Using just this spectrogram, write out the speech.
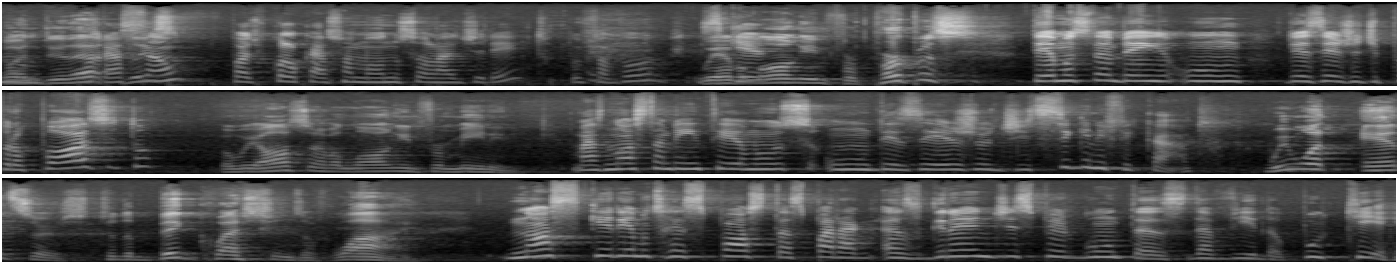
Go no that, coração. please. Pode colocar sua mão no seu lado direito, por favor. We have a Esquerda. longing for purpose, Temos também um desejo de propósito, but we also have a longing for meaning. mas nós também temos um desejo de significado. We want answers to the big questions of why. Nós queremos respostas para as grandes perguntas da vida. Por quê?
